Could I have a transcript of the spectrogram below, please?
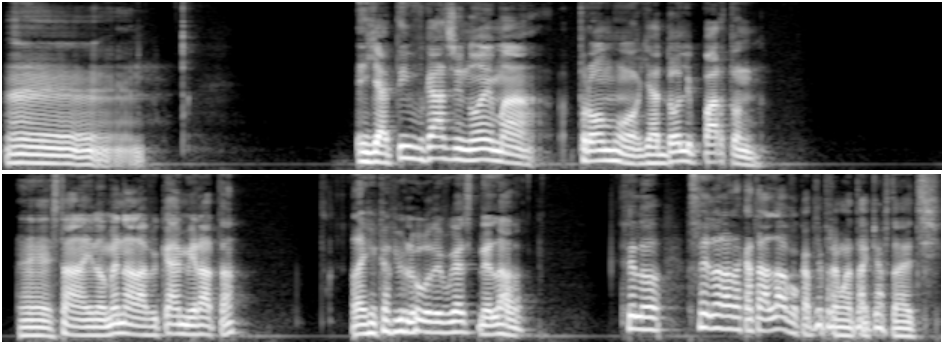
ε, γιατί βγάζει νόημα πρόμο για Dolly Parton ε, στα Ηνωμένα Αραβικά Εμμυράτα αλλά για κάποιο λόγο δεν βγάζει στην Ελλάδα. Θέλω, θέλω να τα καταλάβω κάποια πραγματάκια αυτά έτσι.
